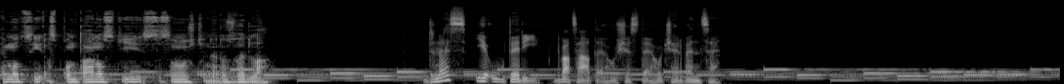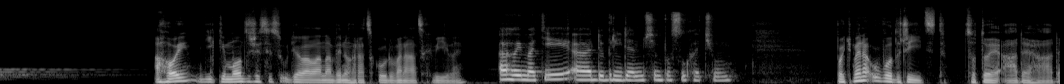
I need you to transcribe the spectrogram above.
emocí a spontánností se se mnou ještě nerozvedla. Dnes je úterý 26. července. Ahoj, díky moc, že jsi udělala na Vinohradskou 12 chvíli. Ahoj Mati a dobrý den všem posluchačům. Pojďme na úvod říct, co to je ADHD.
